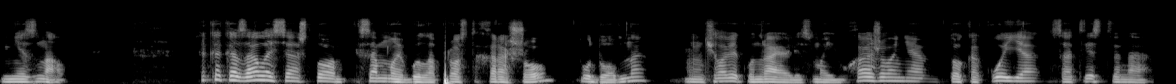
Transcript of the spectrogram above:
не знал. Как оказалось, а что со мной было просто хорошо, удобно. Человеку нравились мои ухаживания, то, какой я, соответственно,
